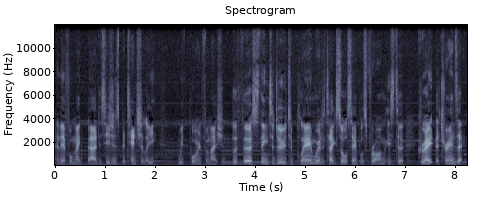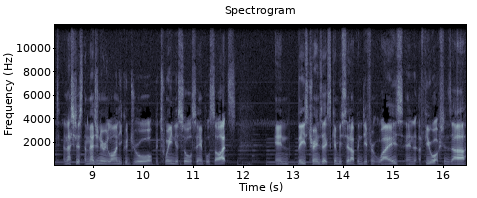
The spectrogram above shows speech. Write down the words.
and therefore make bad decisions potentially with poor information. The first thing to do to plan where to take soil samples from is to create a transect and that's just an imaginary line you could draw between your soil sample sites and these transects can be set up in different ways and a few options are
